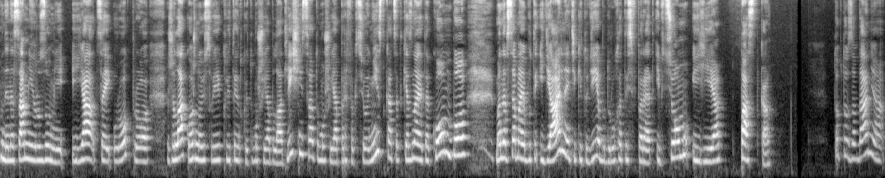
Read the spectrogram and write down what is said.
Вони не самі розумні. І я цей урок прожила кожною своєю клітинкою, тому що я була отлічниця, тому що я перфекціоністка. Це таке, знаєте, комбо. У мене все має бути ідеальне, і тільки тоді я буду рухатись вперед. І в цьому і є пастка. Тобто завдання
